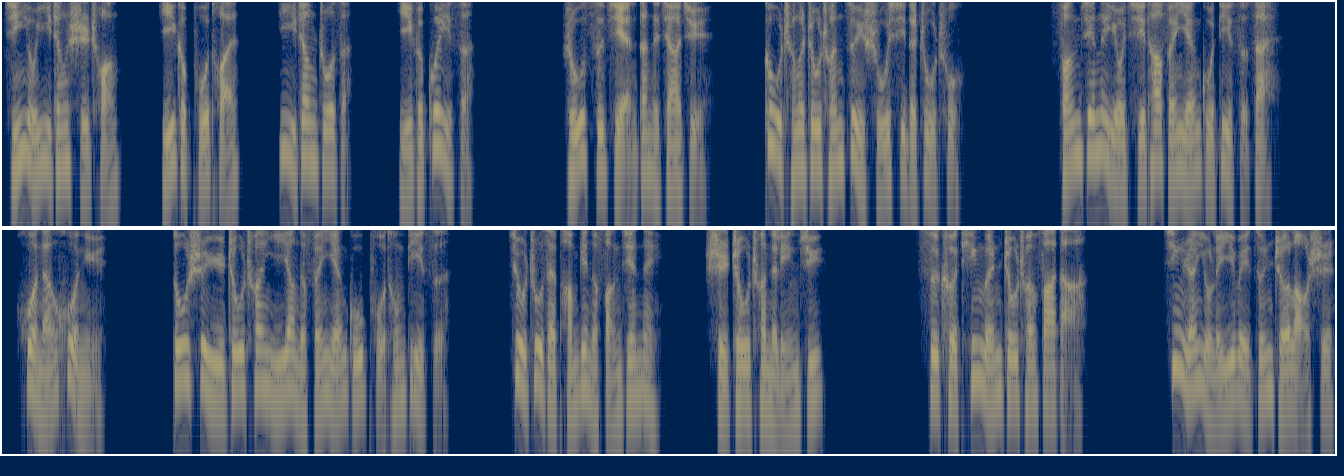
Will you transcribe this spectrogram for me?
仅有一张石床、一个蒲团、一张桌子、一个柜子，如此简单的家具，构成了周川最熟悉的住处。房间内有其他焚炎谷弟子在，或男或女，都是与周川一样的焚炎谷普通弟子。就住在旁边的房间内，是周川的邻居。此刻听闻周川发达，竟然有了一位尊者老师，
